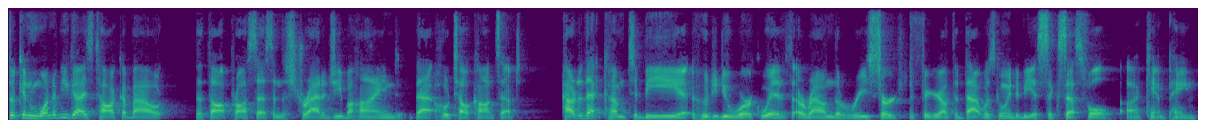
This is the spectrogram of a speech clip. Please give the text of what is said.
So, can one of you guys talk about the thought process and the strategy behind that hotel concept? How did that come to be? Who did you work with around the research to figure out that that was going to be a successful uh, campaign?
